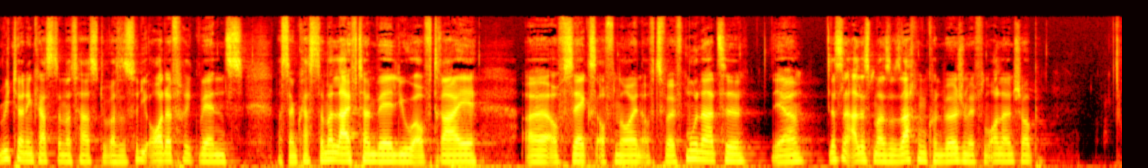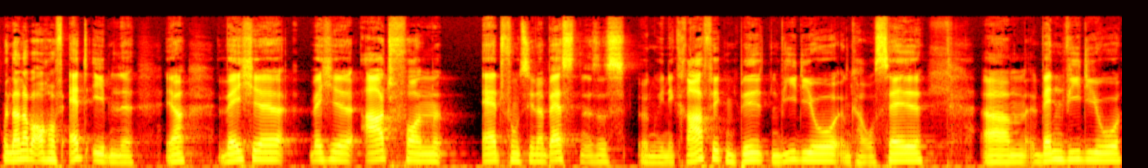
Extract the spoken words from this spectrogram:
Returning Customers hast du, was ist so die Orderfrequenz, was ist dein Customer Lifetime Value auf drei, äh, auf sechs, auf neun, auf zwölf Monate. Ja, das sind alles mal so Sachen, Conversion Rate vom Online-Shop. Und dann aber auch auf Ad-Ebene, ja, welche, welche Art von Ad funktioniert am besten? Ist es irgendwie eine Grafik, ein Bild, ein Video, ein Karussell? Ähm, wenn Video,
